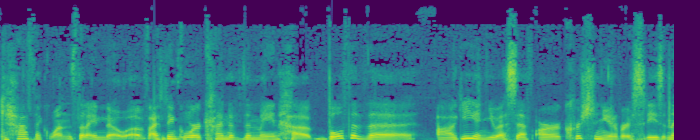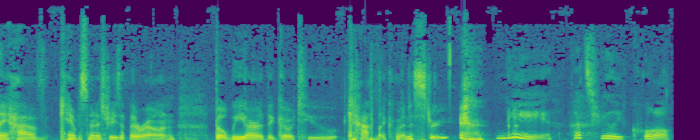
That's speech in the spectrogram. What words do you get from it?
Catholic ones that I know of. I think we're kind of the main hub. Both of the Augie and USF are Christian universities and they have campus ministries of their own, but we are the go to Catholic ministry. Neat. That's really cool.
